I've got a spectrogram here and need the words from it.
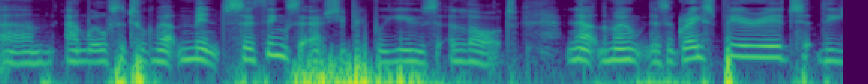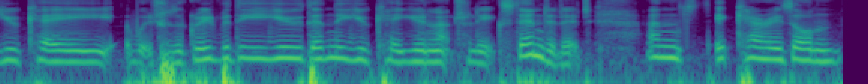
Um, and we're also talking about mints, so things that actually people use a lot. Now, at the moment, there's a grace period. The UK, which was agreed with the EU, then the UK unilaterally extended it, and it carries on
